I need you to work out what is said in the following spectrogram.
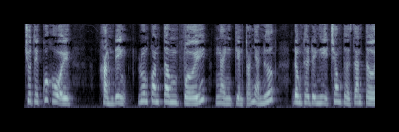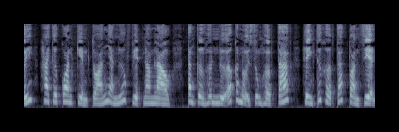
Chủ tịch Quốc hội khẳng định luôn quan tâm với ngành kiểm toán nhà nước, đồng thời đề nghị trong thời gian tới, hai cơ quan kiểm toán nhà nước Việt Nam Lào tăng cường hơn nữa các nội dung hợp tác, hình thức hợp tác toàn diện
